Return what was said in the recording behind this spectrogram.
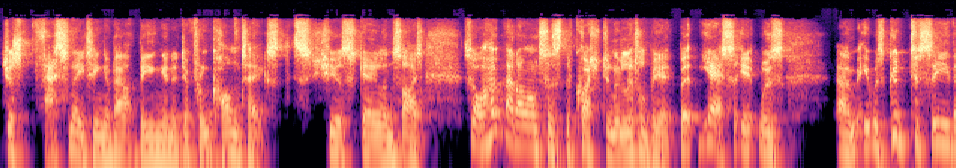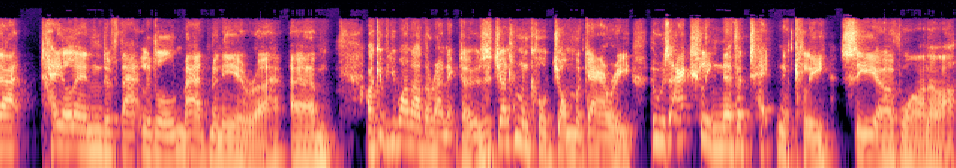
just fascinating about being in a different context, sheer scale and size. So I hope that answers the question a little bit. But yes, it was um, it was good to see that tail end of that little Mad Men era. Um, I'll give you one other anecdote. There's a gentleman called John McGarry who was actually never technically CEO of Y&R.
